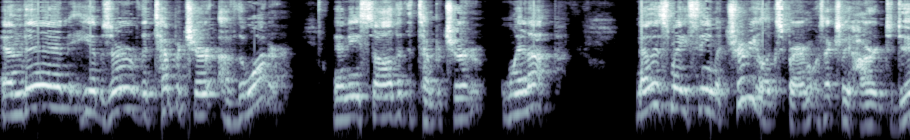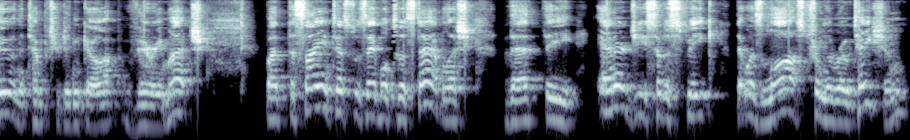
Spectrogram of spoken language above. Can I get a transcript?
And then he observed the temperature of the water, and he saw that the temperature went up. Now this may seem a trivial experiment, it was actually hard to do, and the temperature didn't go up very much. But the scientist was able to establish that the energy, so to speak, that was lost from the rotation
